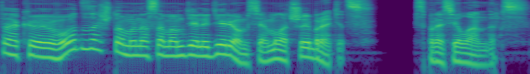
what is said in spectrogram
«Так э, вот за что мы на самом деле деремся, младший братец?» – спросил Андерс.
